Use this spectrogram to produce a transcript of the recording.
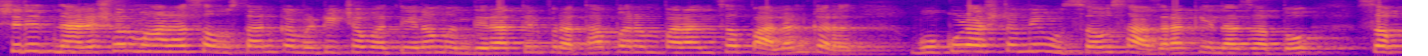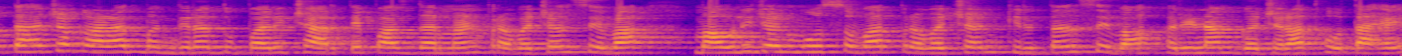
श्री ज्ञानेश्वर महाराज संस्थान कमिटीच्या वतीनं मंदिरातील प्रथा परंपरांचं पालन करत गोकुळाष्टमी उत्सव साजरा केला जातो. सप्ताहाच्या काळात मंदिरात दुपारी चार ते पाच दरम्यान प्रवचन सेवा माऊली जन्मोत्सवात प्रवचन कीर्तन सेवा हरिणाम गजरात होत आहे.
